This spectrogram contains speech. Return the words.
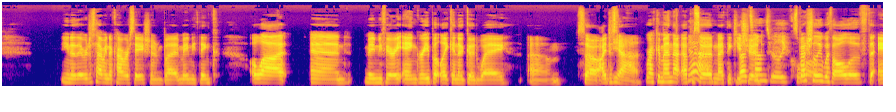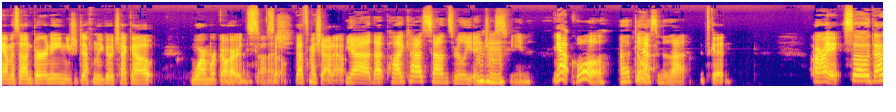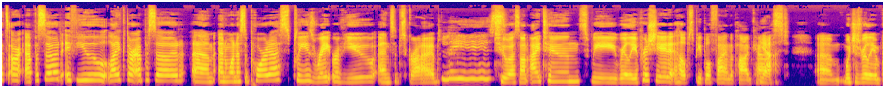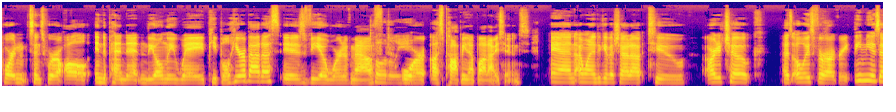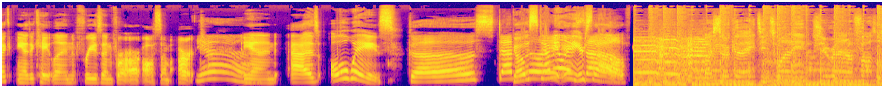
you know, they were just having a conversation, but it made me think a lot and made me very angry, but like in a good way. Um, so I just yeah. recommend that episode Yeah, and I think you that should, sounds really cool. especially with all of the Amazon burning, you should definitely go check out Warm Regards. Oh so that's my shout out. Yeah, that podcast sounds really Mhm. interesting. Yeah, Cool. I have to Yeah. listen to that. it's good. All right, so that's our episode. If you liked our episode um, and want to support us, please rate, review, and subscribe Please. to us on iTunes. We really appreciate it. It helps people find the podcast, um, which is really important since we're all independent and the only way people hear about us is via word of mouth totally. or us popping up on iTunes. And I wanted to give a shout out to Artichoke, as always, for our great theme music, and to Caitlin Friesen for our awesome art. Yeah. And as always, go stimulate, go stimulate yourself. yourself. By circa 1820, she ran a fossil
